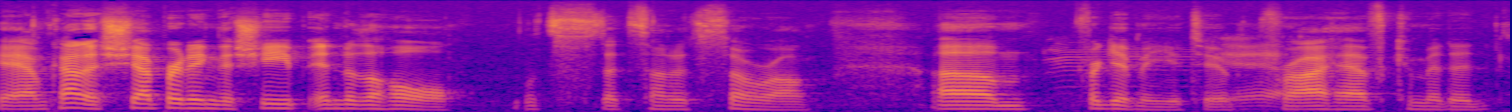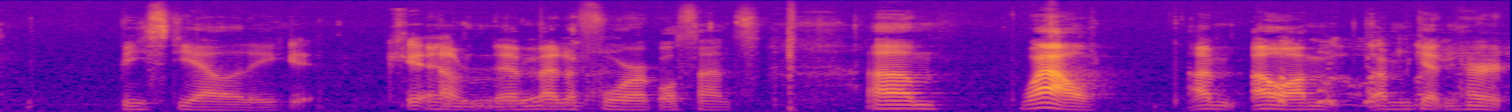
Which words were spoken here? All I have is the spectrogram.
Okay, I'm kind of shepherding the sheep into the hole. That's that sounded so wrong. Um, forgive me, YouTube, Yeah. for I have committed bestiality Get in a a room. metaphorical sense. Um, wow. I'm. Oh, I'm. I'm getting hurt.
